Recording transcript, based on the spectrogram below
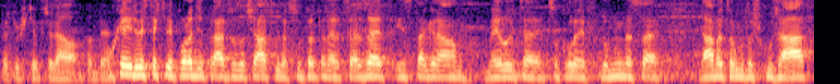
Teď už tě předávám tobě. OK, kdybyste chtěli poradit právě v začátku, tak supertener.cz, Instagram, mailujte, cokoliv, domluvíme se, dáme tomu trošku řád.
